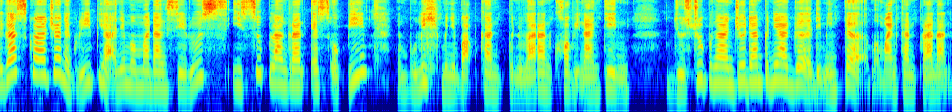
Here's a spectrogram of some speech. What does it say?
Tegas kerajaan negeri pihaknya memandang serius isu pelanggaran SOP yang boleh menyebabkan penularan COVID-19. Justru penganjur dan peniaga diminta memainkan peranan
